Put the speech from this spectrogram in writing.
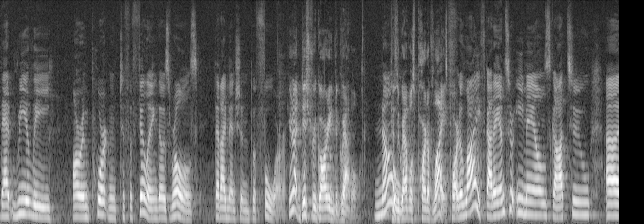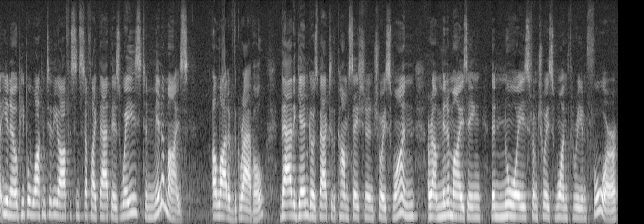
that really are important to fulfilling those roles that I mentioned before. You're not disregarding the gravel. No. Because the gravel is part of life. It's part of life. Got to answer emails, got to, uh, you know, people walk into the office and stuff like that. There's ways to minimize a lot of the gravel. That again goes back to the conversation in choice one around minimizing the noise from choice one, three, and four.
